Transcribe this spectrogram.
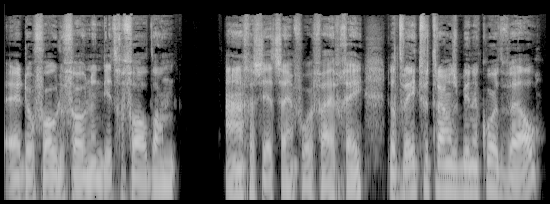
eh, er door Vodafone in dit geval dan aangezet zijn voor 5G. Dat weten we trouwens binnenkort wel.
